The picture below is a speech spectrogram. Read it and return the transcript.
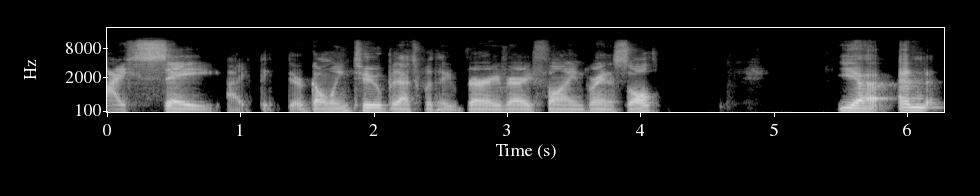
I say I think they're going to, but that's with a very, very fine grain of salt. yeah, and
